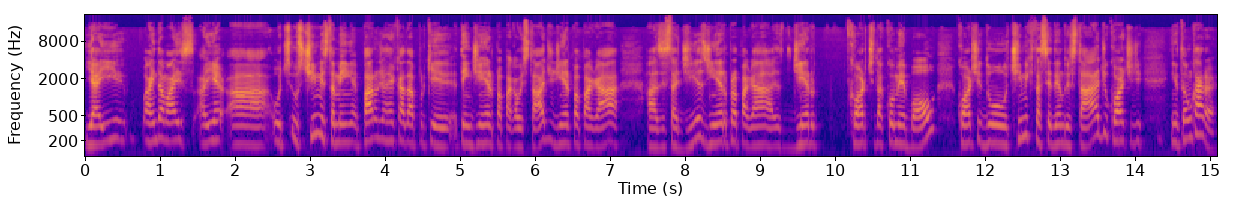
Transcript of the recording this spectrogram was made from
E aí, ainda mais, aí a, os times também param de arrecadar porque tem dinheiro para pagar o estádio, dinheiro para pagar as estadias, dinheiro para pagar dinheiro corte da Comebol, corte do time que tá cedendo o estádio, corte de. Então, cara.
